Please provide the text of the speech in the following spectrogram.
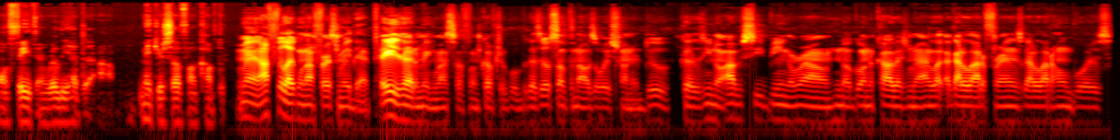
on faith and really had to um, make yourself uncomfortable? Man, I feel like when I first made that page, I had to make myself uncomfortable because it was something I was always trying to do. Because you know, obviously being around, you know, going to college, man, I got a lot of friends, got a lot of homeboys,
